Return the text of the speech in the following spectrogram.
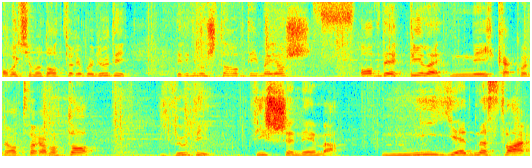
ovo ćemo da otvorimo ljudi. Da vidimo šta ovdje ima još. Ovde je pile, nikako ne otvaramo to. Ljudi, više nema ni jedna stvar.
